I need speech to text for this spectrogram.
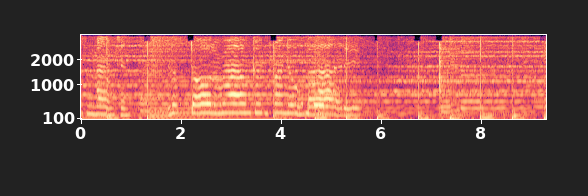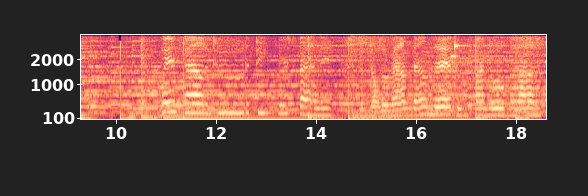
as a mountain. Looked all around, couldn't find nobody. Went out into the deepest valley. Looked all around down there, couldn't find nobody.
